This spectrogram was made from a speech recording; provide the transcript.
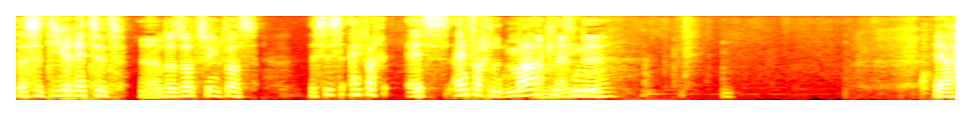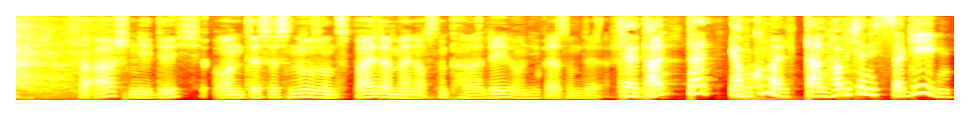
Dass er die rettet Ja. oder sonst irgendwas. Es ist einfach, es ist einfach Am Marketing. Ende ja, verarschen die dich und das ist nur so ein Spider-Man aus einem Paralleluniversum, der. Ja, dann, dann, ja, aber guck mal, dann habe ich ja nichts dagegen.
